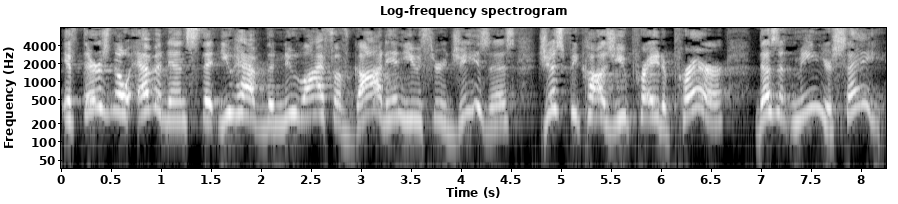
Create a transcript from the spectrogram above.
if there's no evidence that you have the new life of God in you through Jesus, just because you prayed a prayer doesn't mean you're saved.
